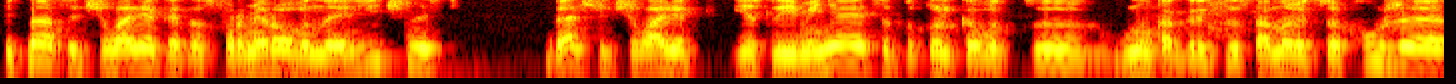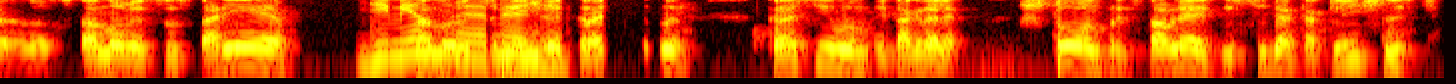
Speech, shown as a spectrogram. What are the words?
15 человек – это сформированная личность, Дальше человек, если и меняется, то только вот, э, ну, как говорится, становится хуже, э, становится старее, Деменция, становится опять менее же. красивым, красивым и так далее. Что он представляет из себя как личность,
